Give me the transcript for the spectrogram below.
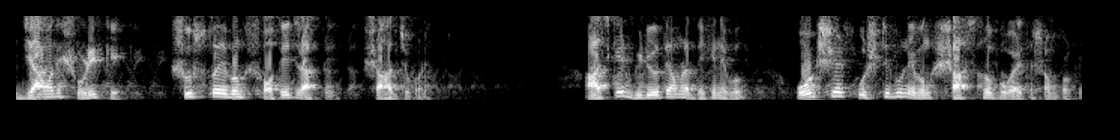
যা আমাদের শরীরকে সুস্থ এবং সতেজ রাখতে সাহায্য করে। আজকের ভিডিওতে আমরা দেখে নেব ওটসের পুষ্টিগুণ এবং স্বাস্থ্য উপকারিতা সম্পর্কে।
